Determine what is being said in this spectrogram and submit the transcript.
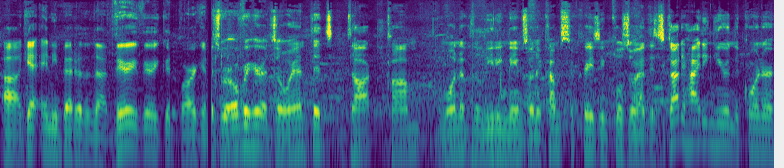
uh, get any better than that. Very, very good bargain. As we're over here at zoanthids.com, one of the leading names when it comes to crazy and cool zoanthids. It's got it hiding here in the corner.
